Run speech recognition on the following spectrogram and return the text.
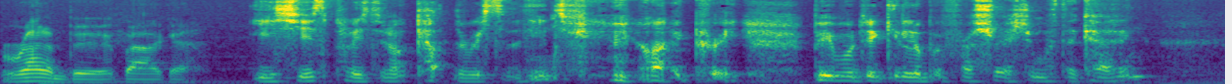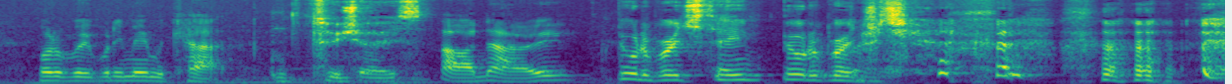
Rannenberg Barger. Yes, yes, please do not cut the rest of the interview. I agree. People did get a little bit frustration with the cutting. What do, we, what do you mean we cut? Two shows. Oh no, Build a bridge, team. Build a bridge.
